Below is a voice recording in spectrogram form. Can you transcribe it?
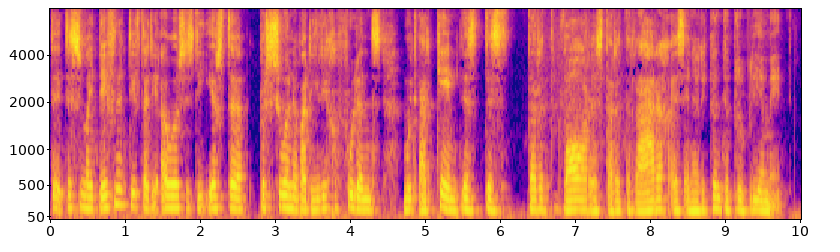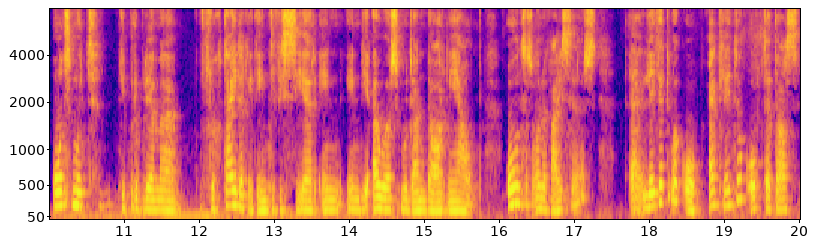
Dit is vir my definitief dat die ouers is die eerste persone wat hierdie gevoelens moet erken. Dis dis dat dit waar is dat dit regtig is en dat die kind 'n probleem het ons moet die probleme vroegtydig identifiseer en en die ouers moet dan daarmee help. Ons as onderwysers uh, let dit ook op. Ek let ook op dat daar's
